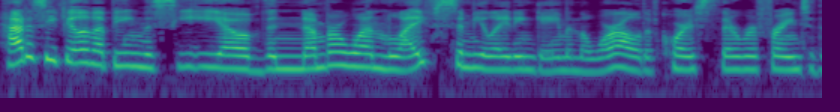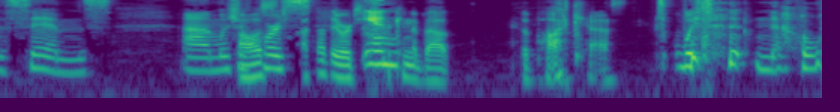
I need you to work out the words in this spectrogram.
How does he feel about being the CEO of the number one life simulating game in the world? Of course, they're referring to The Sims, um, which, of was- course, I thought they were and- talking about the podcast. which, no.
